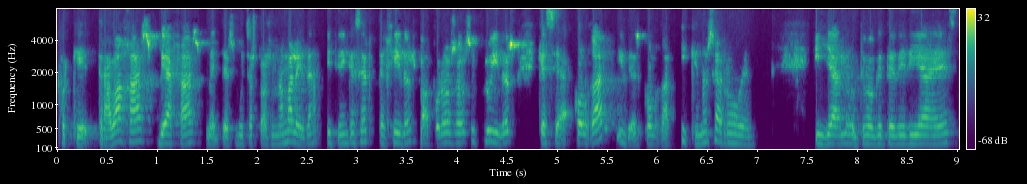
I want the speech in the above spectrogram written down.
porque trabajas, viajas, metes muchas cosas en una maleta y tienen que ser tejidos vaporosos y fluidos que sea colgar y descolgar y que no se arruguen. Y ya lo último que te diría es,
